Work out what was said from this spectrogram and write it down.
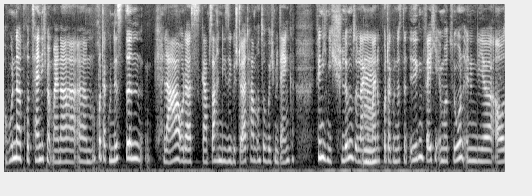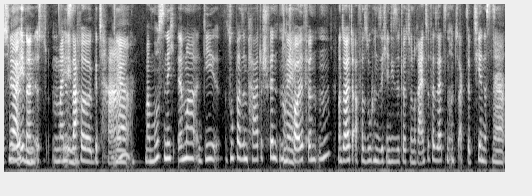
hundertprozentig mit meiner ähm, Protagonistin klar oder es gab Sachen, die sie gestört haben und so, wo ich mir denke, finde ich nicht schlimm, solange meine Protagonistin irgendwelche Emotionen in dir auslöst, Mhm. Ja, dann ist meine Eben. Sache getan. Ja. Man muss nicht immer die super sympathisch finden und Nee. toll finden. Man sollte auch versuchen, sich in die Situation reinzuversetzen und zu akzeptieren, dass Ja.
